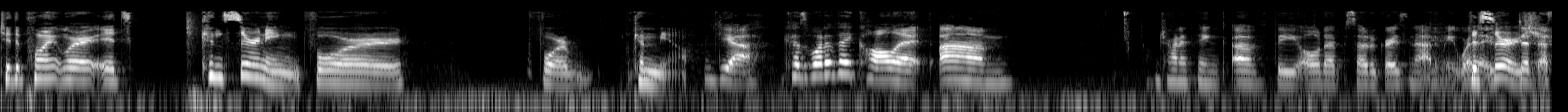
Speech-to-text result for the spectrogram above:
to the point where it's concerning for for Camille. Yeah, because what do they call it? Um, I'm trying to think of the old episode of Grey's Anatomy where The they did this.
